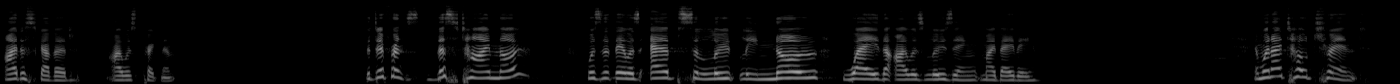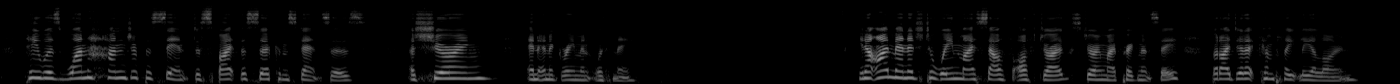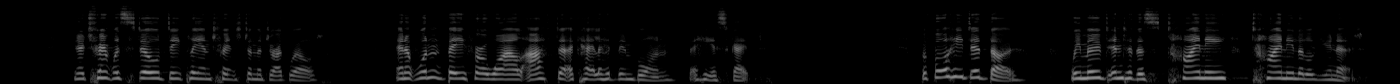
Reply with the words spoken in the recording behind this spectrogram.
I discovered I was pregnant. The difference this time, though, was that there was absolutely no way that I was losing my baby. And when I told Trent, he was 100%, despite the circumstances, assuring and in agreement with me. You know, I managed to wean myself off drugs during my pregnancy, but I did it completely alone. You know, Trent was still deeply entrenched in the drug world, and it wouldn't be for a while after Akela had been born that he escaped. Before he did, though, we moved into this tiny, tiny little unit.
